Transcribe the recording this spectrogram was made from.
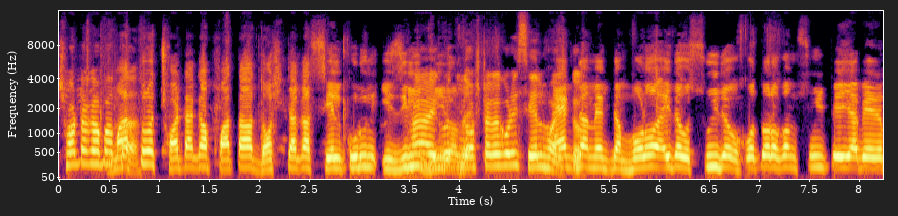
ছ টাকা পাতা? মাত্র ছ টাকা পাতা দশ টাকা সেল করুন ইজিলি হ্যাঁ এগুলো তো দশ টাকা করে সেল হয় একদম একদম। বড় এই দেখো সুই দেখো কত রকম সুই পেয়ে যাবে এর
